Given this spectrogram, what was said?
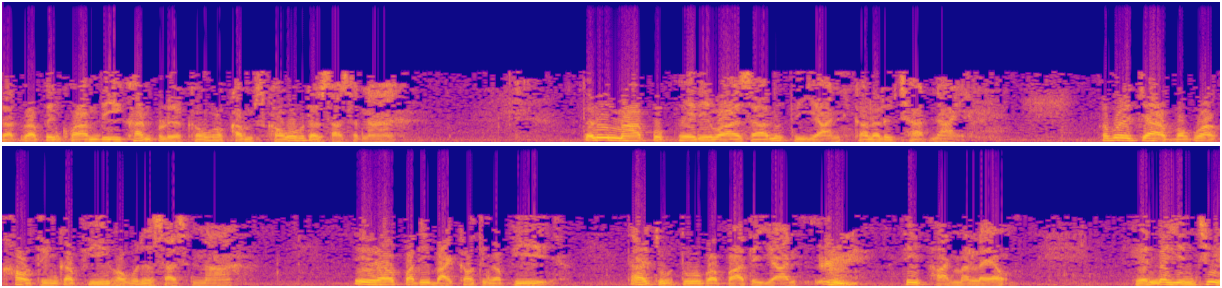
ตรัสว่าเป็นความดีขั้นเปลือกของคำของพระพุทธศาสนาตอนนี้มาปุบเพดีวาสานุทยานการระลึกชาติได้ ระพุทธเจ้าบอกว่าเข้าถึงกับพี่ของพุทธศาสนาที่เราปฏิบัติเข้าถึงกับพี่ ถ้าจุตูปปาติยานที่ผ่านมาแล้ว เห็นได้ยินชื่อ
